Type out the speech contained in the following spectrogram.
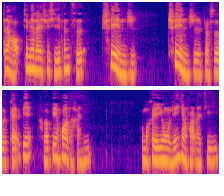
大家好，今天来学习单词 change。change 表示改变和变化的含义。我们可以用联想法来记忆。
